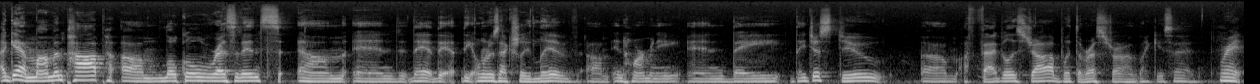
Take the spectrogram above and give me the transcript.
again, mom and pop, um, local residents, um, and they, they the owners actually live um, in Harmony, and they they just do. Um, a fabulous job with the restaurant, like you said. Right.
